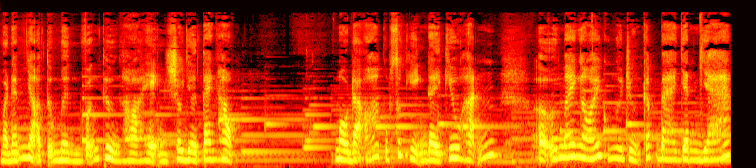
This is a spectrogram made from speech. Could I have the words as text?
mà đám nhỏ tụi mình vẫn thường hò hẹn sau giờ tan học. Màu đỏ cũng xuất hiện đầy kiêu hãnh ở mái ngói của ngôi trường cấp 3 danh giá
